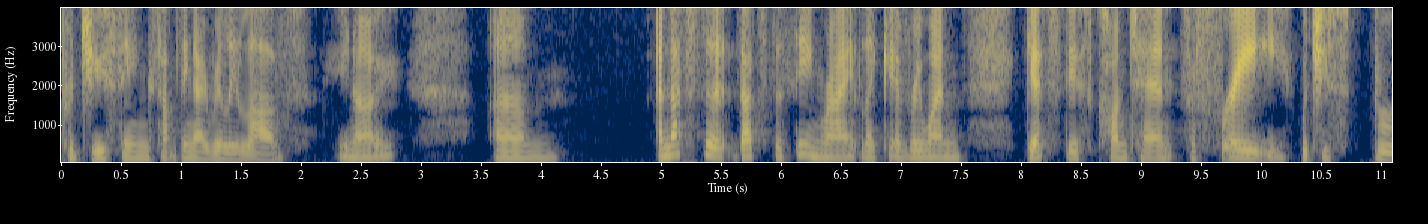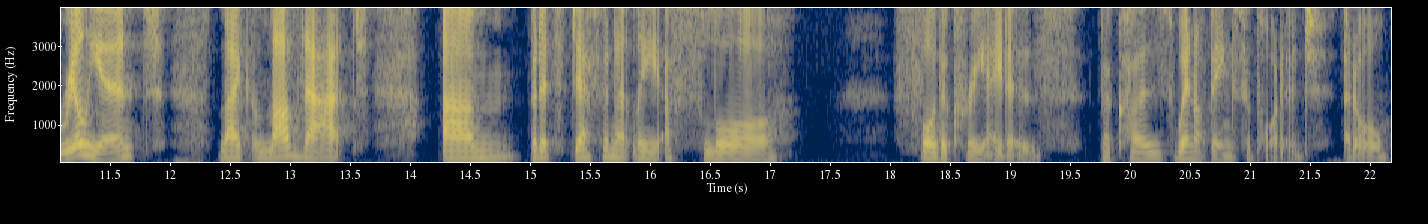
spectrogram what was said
producing something i really love you know um and that's the that's the thing right like everyone gets this content for free, which is brilliant. Like, love that. Um, but it's definitely a flaw for the creators because we're not being supported at all.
